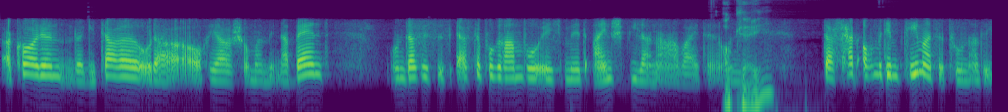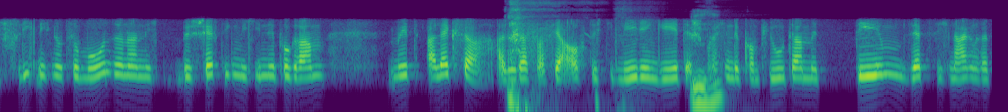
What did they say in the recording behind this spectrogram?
Akkordeon oder Gitarre oder auch ja schon mal mit einer Band. Und das ist das erste Programm, wo ich mit Einspielern arbeite. Okay. Und das hat auch mit dem Thema zu tun. Also ich fliege nicht nur zum Mond, sondern ich beschäftige mich in dem Programm mit Alexa. Also das, was ja auch durch die Medien geht, der Mhm. sprechende Computer, mit dem setzt sich Nagelritz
